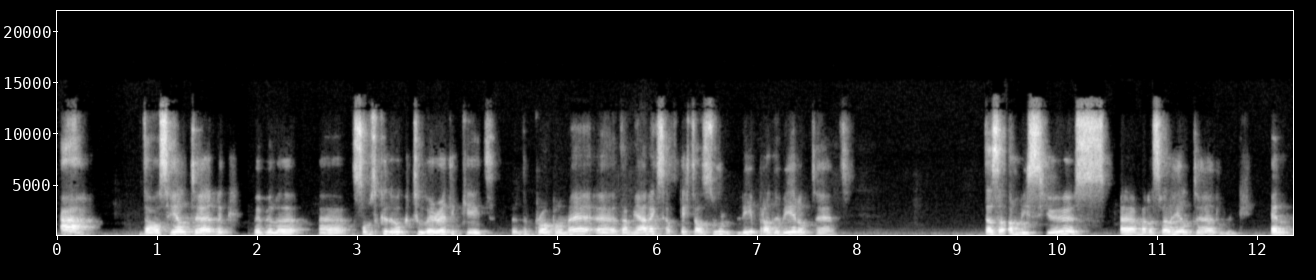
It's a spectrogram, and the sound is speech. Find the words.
ah, dat was heel duidelijk. We willen, uh, soms kunnen ook to eradicate the problem. Hè. Uh, Damianix had echt als doel lepra de wereld uit. Dat is ambitieus, uh, maar dat is wel heel duidelijk. En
